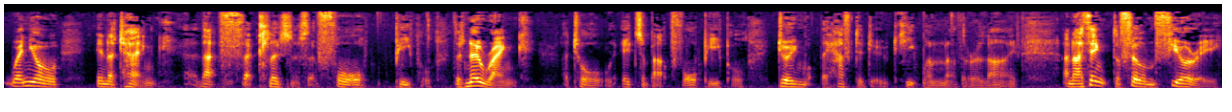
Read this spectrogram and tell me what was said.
when you're in a tank, that, that closeness, that four people, there's no rank at all. It's about four people doing what they have to do to keep one another alive. And I think the film Fury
